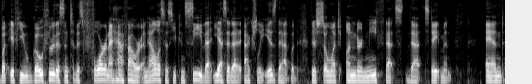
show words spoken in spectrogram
But if you go through this into this four and a half hour analysis, you can see that yes, it uh, actually is that, but there's so much underneath that that statement, and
